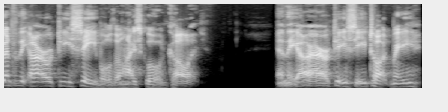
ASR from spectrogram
went to the ROTC both in high school and college, and the ROTC taught me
